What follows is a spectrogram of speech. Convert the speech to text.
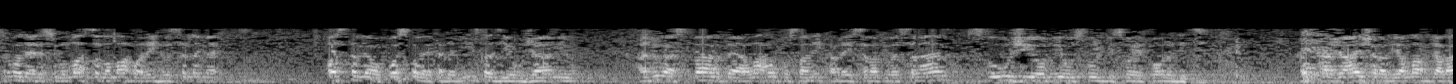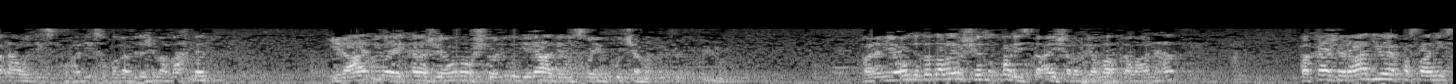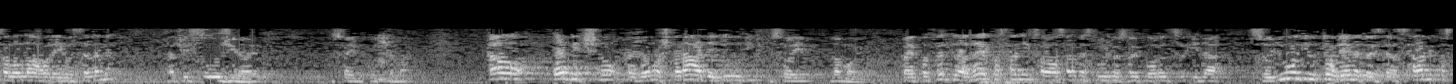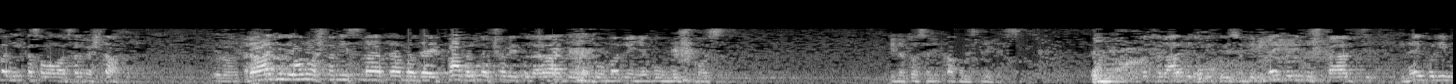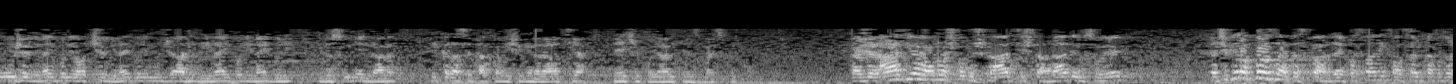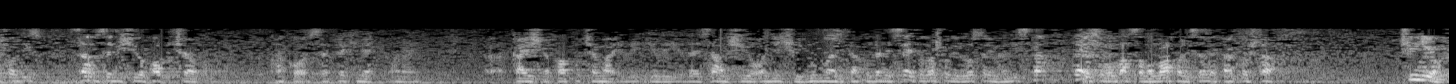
Prvo da je Resulullah sallallahu alaihi wasallam ostavljao poslove kada bi izlazio u džamiju, a druga stvar da je Allahov poslanik alaihi sallatu wasallam služio bio u službi svoje porodice. Kaže Aisha radijallahu djelana u hadisu, hadisu koga bilježima Mahmed i radio je, kaže, ono što ljudi rade u svojim kućama. Pa nam je ovdje dodala još jednu korist, Aisha radijallahu ta'ala anha, pa kaže, radio je poslanik sallallahu alaihi wa sallame, znači služio je u svojim kućama, kao obično, kaže, ono što rade ljudi u svojim domovima. Pa je potvrdila da je poslanik sallallahu alaihi wa sallame služio svoju porodicu i da su ljudi u to vrijeme, to jeste ashabi poslanika sallallahu alaihi wa sallame, šta? Radili ono što mi smatramo da je pavrno čovjeku da radi na tu mladu i njegovu muškost, i da to se nikako ne smije desiti. To su radili oni koji su bili najbolji muškarci, i najbolji muževi, i najbolji očevi, i najbolji muđahidi, i najbolji, najbolji, i do sudnjeg dana, nikada se takva više generacija neće pojaviti na zemaljskoj Kaže, radio je ono što muškarci šta, radio u svojoj Znači, bila poznata stvar da je poslanik, ali sam kako došao od Isu, sam se višio popričao ako se prekine onaj kajiš na papućama ili, ili da je sam šio odjeću i gubma i tako da je sve to došlo gdje dostavim hadista, da je se ovo basalo ovako ali sve tako šta činio.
